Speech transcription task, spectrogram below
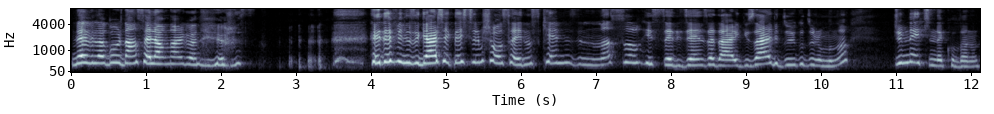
Neville'e buradan selamlar gönderiyoruz. Hedefinizi gerçekleştirmiş olsaydınız kendinizi nasıl hissedeceğinize dair güzel bir duygu durumunu cümle içinde kullanın.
